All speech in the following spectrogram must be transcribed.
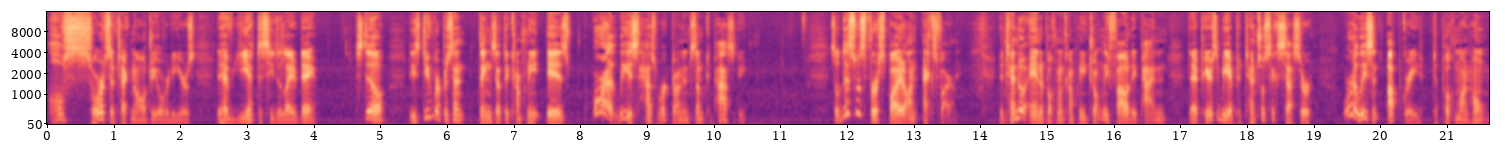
all sorts of technology over the years that have yet to see the light of day. Still, these do represent things that the company is, or at least has worked on in some capacity. So, this was first spotted on Xfire. Nintendo and the Pokemon Company jointly filed a patent that appears to be a potential successor, or at least an upgrade, to Pokemon Home.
